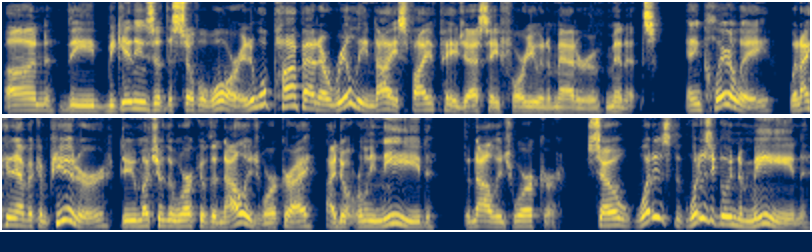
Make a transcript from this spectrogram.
on the beginnings of the Civil War? And it will pop out a really nice five page essay for you in a matter of minutes. And clearly, when I can have a computer do much of the work of the knowledge worker, I, I don't really need the knowledge worker. So, what is the, what is it going to mean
